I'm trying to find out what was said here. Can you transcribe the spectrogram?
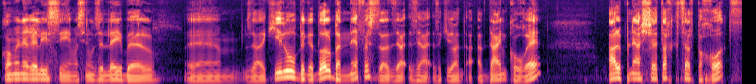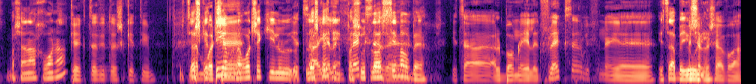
כל מיני רליסים, עשינו את זה לייבל. אה, זה כאילו, בגדול, בנפש זה, זה, זה, זה, כאילו עדיין קורה. על פני השטח קצת פחות בשנה האחרונה. כן, קצת יותר שקטים. יותר שקטים, ש- למרות שכאילו, לא שקטים, פשוט פלקסר, לא עושים הרבה. יצא אלבום לילד פלקסר לפני... יצא ביולי. בשנה שעברה.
